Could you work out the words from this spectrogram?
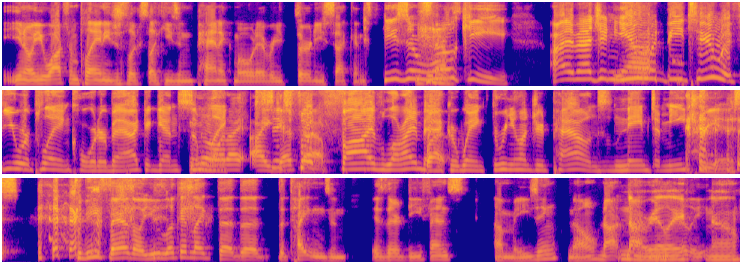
you know, you watch him play and he just looks like he's in panic mode every 30 seconds. He's a rookie. I imagine Yeah. you would be too if you were playing quarterback against some No, like I, I six get foot that. five linebacker weighing three hundred pounds named Demetrius. to be fair though, you look at like the the the Titans and is their defense amazing? No, not Not really. No.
